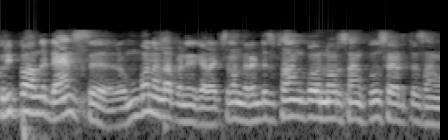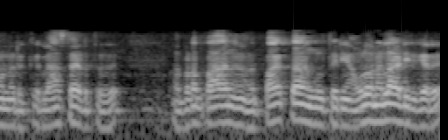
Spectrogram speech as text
குறிப்பாக வந்து டான்ஸ் ரொம்ப நல்லா பண்ணியிருக்காரு ஆக்சுவலாக அந்த ரெண்டு சாங் இப்போ இன்னொரு சாங் புதுசாக எடுத்த சாங் ஒன்று இருக்குது லாஸ்ட்டாக எடுத்தது. அந்த படம் பா அதை பார்த்தா உங்களுக்கு தெரியும். அவ்வளோ நல்லா ஆடிருக்காரு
